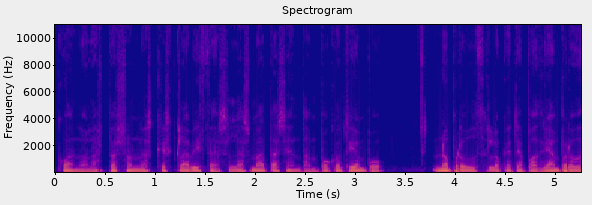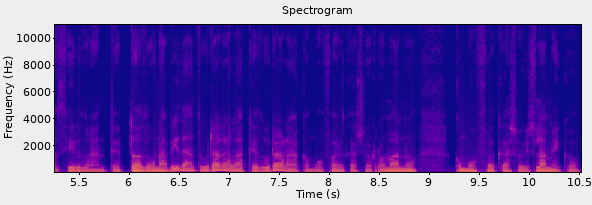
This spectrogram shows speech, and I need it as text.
Cuando las personas que esclavizas las matas en tan poco tiempo, no produce lo que te podrían producir durante toda una vida, durara la que durara, como fue el caso romano, como fue el caso islámico,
